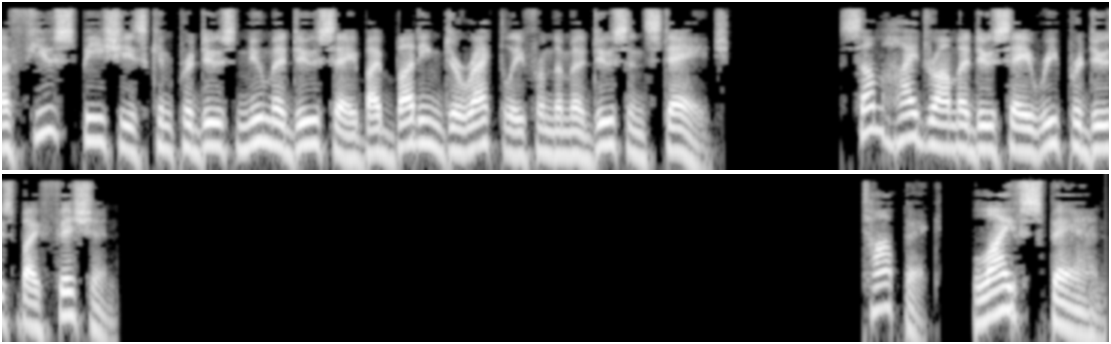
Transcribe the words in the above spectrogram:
A few species can produce new medusae by budding directly from the medusan stage. Some hydromedusae reproduce by fission. Lifespan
